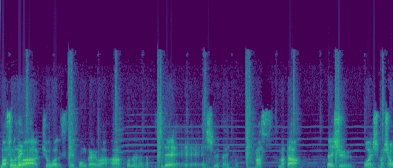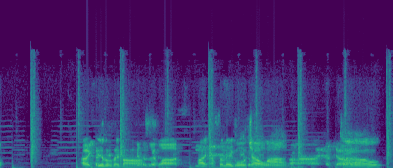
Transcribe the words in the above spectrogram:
まあ、それでは、はい、今日はですね、今回はあこのような形で、えー、締めたいと思います。また来週お会いしましょう。はい。ありがとうございます。ありがとうございます。はい、アストレゴ、チャオ。チャオ。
